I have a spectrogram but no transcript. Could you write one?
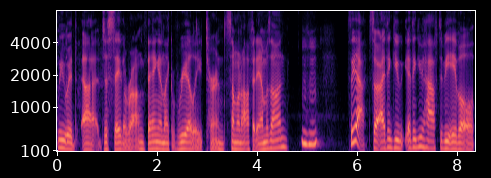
we would uh, just say the wrong thing and like really turn someone off at Amazon. Mm-hmm. So yeah, so I think you, I think you have to be able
